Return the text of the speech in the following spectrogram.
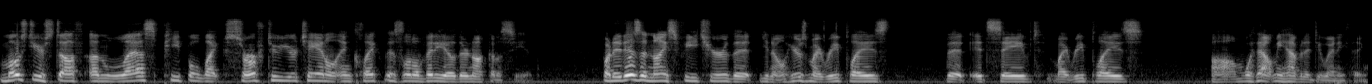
Most of your stuff, unless people like surf to your channel and click this little video, they're not going to see it. But it is a nice feature that, you know, here's my replays that it saved my replays um, without me having to do anything.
